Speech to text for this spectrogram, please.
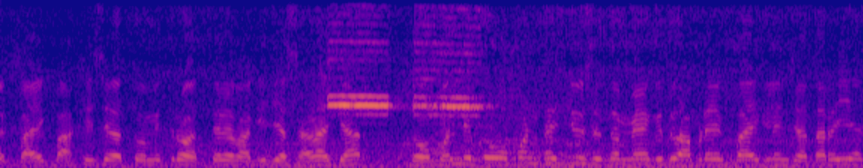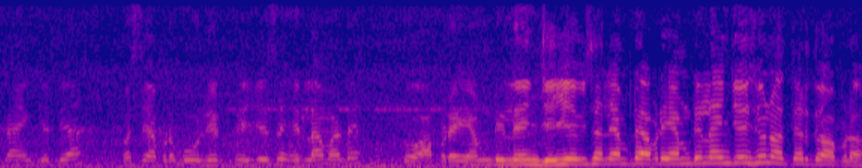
એક બાઇક બાકી છે. તો મિત્રો, અત્યારે વાગી ગયા સાડા ચાર. તો મંદિર તો ઓપન થઈ ગયું છે, તો મેં કીધું આપણે એક બાઇક લઈને જતા રહીએ, કારણ કે ત્યાં પછી આપણે બહુ લેટ થઈ જશે એટલા માટે. તો આપણે એમડી લઈને જઈએ, વિશાલ, એમ આપણે એમડી લઈને જઈશું ને અત્યારે તો આપણે?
